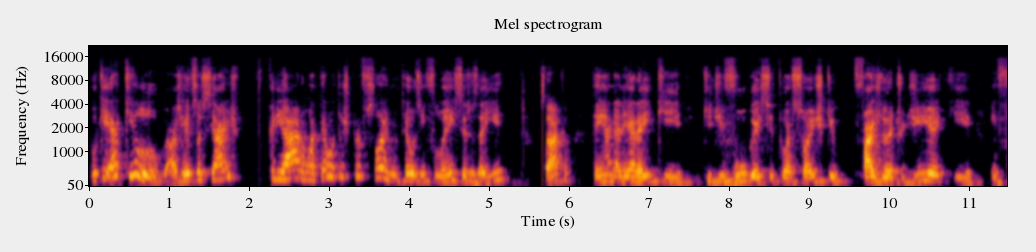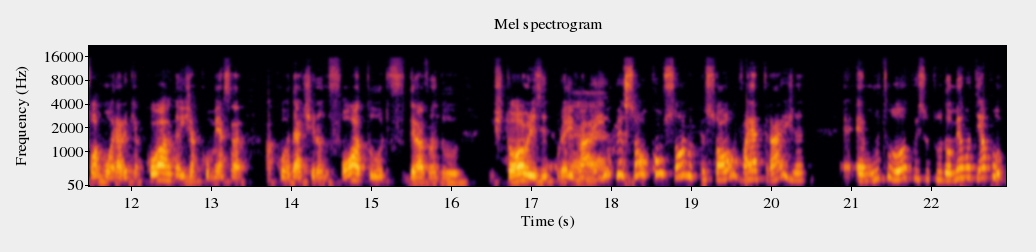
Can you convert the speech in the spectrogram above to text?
Porque é aquilo, as redes sociais criaram até outras profissões, não tem os influencers aí, saca? Tem a galera aí que, que divulga as situações que faz durante o dia, que informa o horário que acorda e já começa a acordar tirando foto, gravando stories e por aí É. vai. E o pessoal consome, o pessoal vai atrás, né? É, é muito louco isso tudo. Ao mesmo tempo,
